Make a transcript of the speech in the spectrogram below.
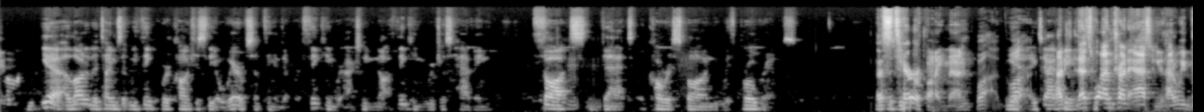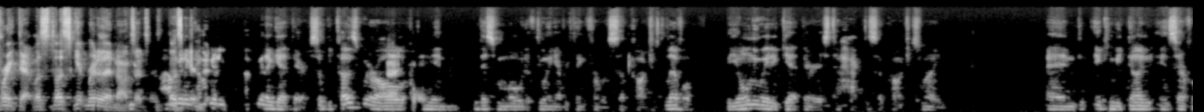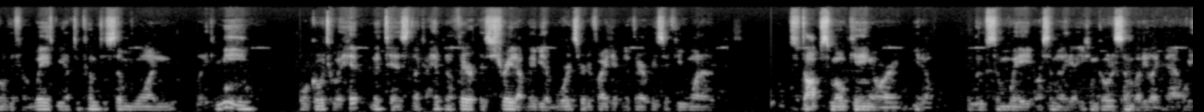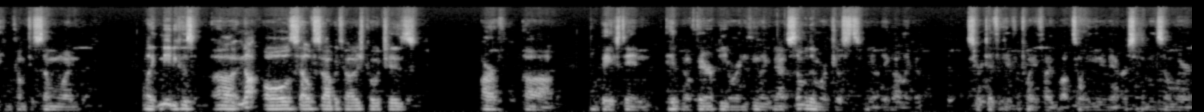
Yeah, a lot of the times that we think we're consciously aware of something and that we're thinking, we're actually not thinking. We're just having thoughts that correspond with programs. That's Because we- terrifying, man. Well, Yeah, How exactly. do you, that's what I'm trying to ask you. How do we break that? Let's let's get rid of that nonsense. I'm let's gonna, get I'm, gonna, I'm gonna get there. So because we're all Alright, cool. in this mode of doing everything from a subconscious level, the only way to get there is to hack the subconscious mind. And it can be done in several different ways. We have to come to someone like me or go to a hypnotist, like a hypnotherapist straight up, maybe a board certified hypnotherapist if you want to stop smoking or, you know, lose some weight or something like that. You can go to somebody like that, or you can come to someone like me because uh, not all self sabotage coaches are uh, based in hypnotherapy or anything like that. Some of them are just, you know, they got like a certificate for 25 bucks on the internet or something somewhere.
